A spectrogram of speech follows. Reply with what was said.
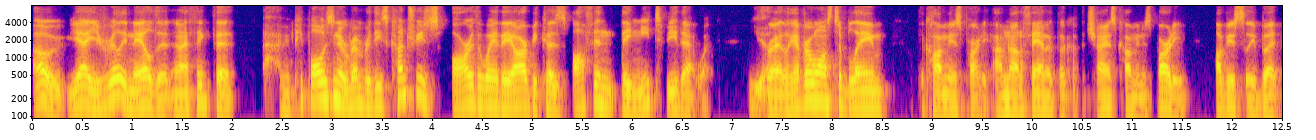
Oh, yeah, you really nailed it. And I think that, I mean, people always need to remember these countries are the way they are because often they need to be that way. Yeah. Right. Like everyone wants to blame the Communist Party. I'm not a fan of the Chinese Communist Party, obviously, but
